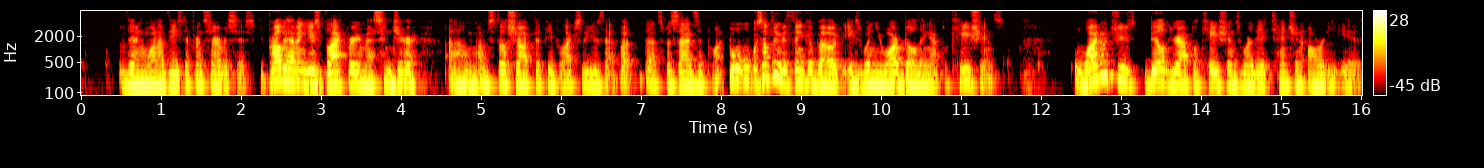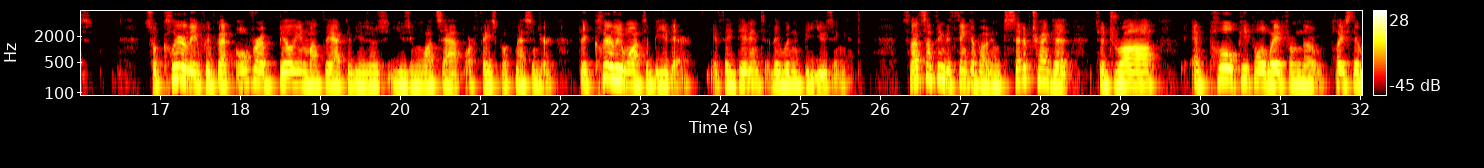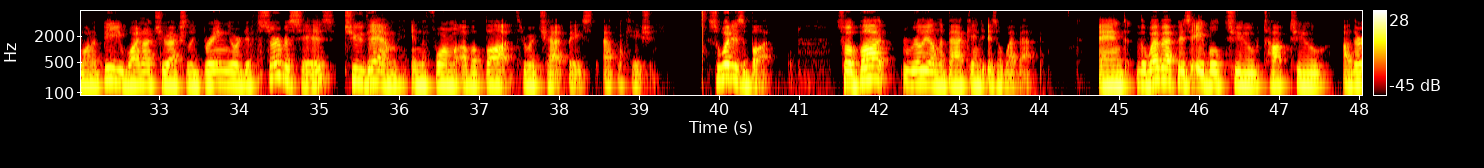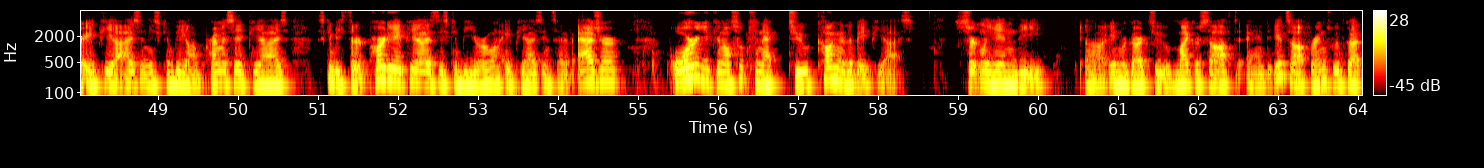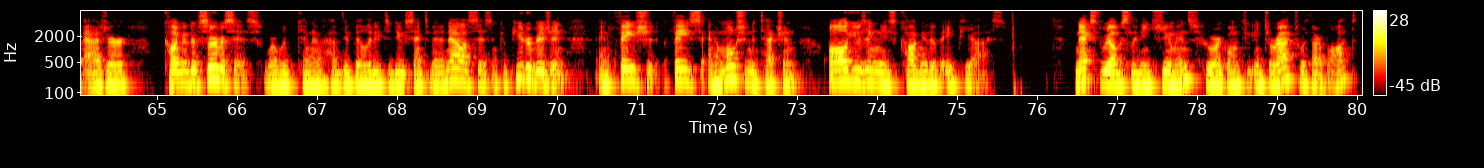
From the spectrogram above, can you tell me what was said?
than one of these different services. You probably haven't used BlackBerry Messenger. Um, I'm still shocked that people actually use that, but that's besides the point. But something to think about is when you are building applications, why don't you build your applications where the attention already is? So clearly, if we've got over a billion monthly active users using WhatsApp or Facebook Messenger, they clearly want to be there. If they didn't, they wouldn't be using it. So that's something to think about. Instead of trying to, to draw and pull people away from the place they want to be, why not you actually bring your different services to them in the form of a bot through a chat-based application? So what is a bot? So a bot really on the back end is a web app. And the web app is able to talk to other APIs, and these can be on-premise APIs, these can be third-party APIs, these can be your own APIs inside of Azure or you can also connect to cognitive APIs. Certainly in the uh, in regard to Microsoft and its offerings, we've got Azure Cognitive Services, where we can have the ability to do sentiment analysis and computer vision and face, face and emotion detection, all using these cognitive APIs. Next, we obviously need humans who are going to interact with our bot,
